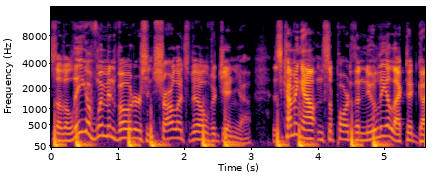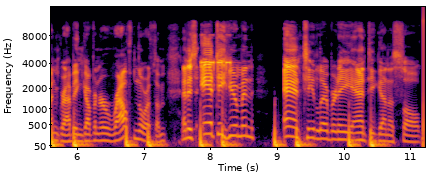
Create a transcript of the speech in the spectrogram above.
So the League of Women Voters in Charlottesville, Virginia is coming out in support of the newly elected gun-grabbing Governor Ralph Northam and his anti-human, anti-liberty, anti-gun assault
